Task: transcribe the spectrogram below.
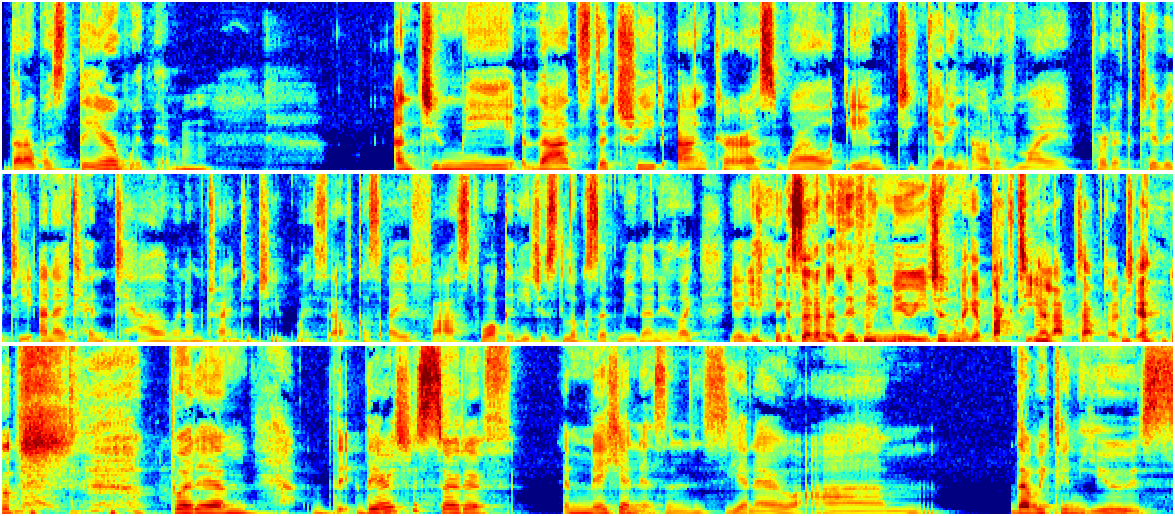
that i was there with him. Mm-hmm and to me, that's the treat anchor as well into getting out of my productivity. And I can tell when I'm trying to cheat myself because I fast walk and he just looks at me. Then he's like, yeah, sort of as if he knew. You just want to get back to your laptop, don't you? but um, th- there's just sort of mechanisms, you know, um, that we can use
